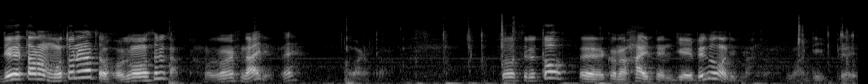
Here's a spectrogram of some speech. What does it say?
データの元のやつを保存するか。保存しないですね。終わると。そうすると、えー、この JPEG ができます。まあ、ディプレイ。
